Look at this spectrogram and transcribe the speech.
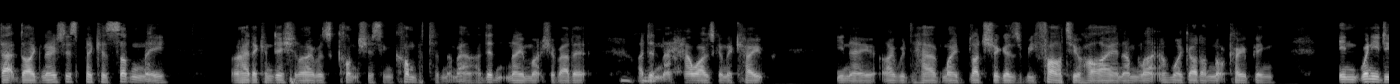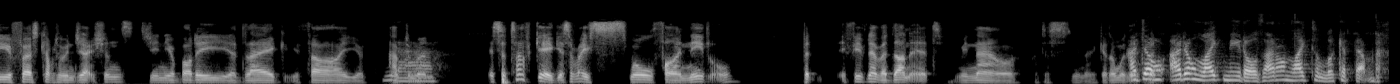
that diagnosis because suddenly I had a condition I was conscious and competent about. I didn't know much about it. I Mhm. didn't know how I was going to cope. You know, I would have my blood sugars would be far too high, and I'm like, oh my god, I'm not coping. In when you do your first couple of injections in your body, your leg, your thigh, your abdomen, it's a tough gig. It's a very small, fine needle, but if you've never done it, I mean, now I just you know get on with it. I don't. I don't like needles. I don't like to look at them.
